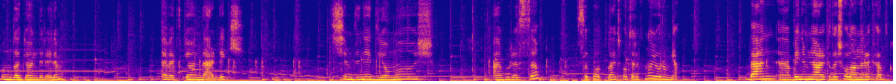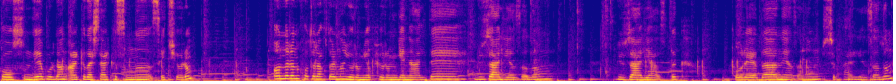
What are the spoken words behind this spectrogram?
Bunu da gönderelim. Evet gönderdik. Şimdi ne diyormuş? Ay burası. Spotlight fotoğrafına yorum yap. Ben e, benimle arkadaş olanlara katkı olsun diye buradan arkadaşlar kısmını seçiyorum. Onların fotoğraflarına yorum yapıyorum genelde. Güzel yazalım. Güzel yazdık. Oraya da ne yazalım? Süper yazalım.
